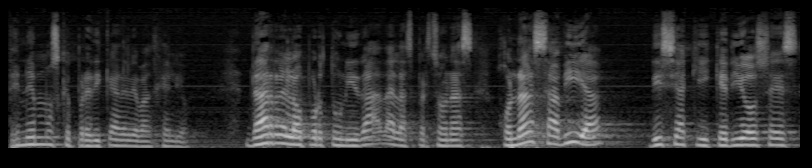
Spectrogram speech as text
Tenemos que predicar el Evangelio, darle la oportunidad a las personas. Jonás sabía, dice aquí, que Dios es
